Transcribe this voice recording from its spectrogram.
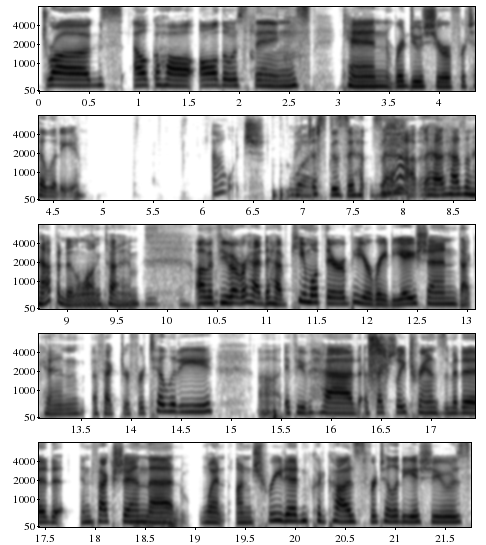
drugs, alcohol, all those things can reduce your fertility. Ouch. I just zapped. That hasn't happened in a long time. Um, if you've ever had to have chemotherapy or radiation, that can affect your fertility. Uh, if you've had a sexually transmitted infection that went untreated, could cause fertility issues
